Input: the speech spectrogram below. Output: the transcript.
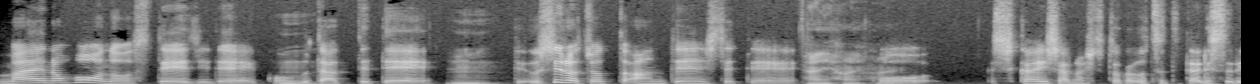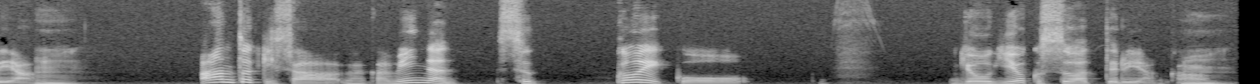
前の方のステージでこう歌ってて、うん。で後ろちょっと暗転してて、はいはいはこう司会者の人とか映ってたりするやん。い。うん。あん時さ、なんかみんなすっごいこう、行儀よく座ってるやんか。うん。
